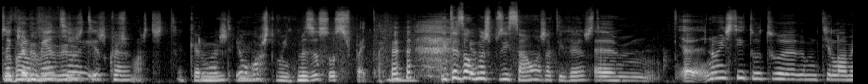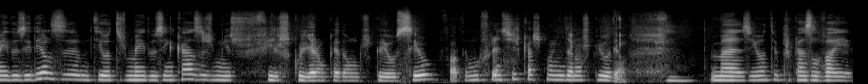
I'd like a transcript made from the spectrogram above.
tu naquele momento ver os teus mostro Quero eu, muito gosto, eu gosto muito, mas eu sou suspeita. Hum. E tens alguma exposição, já tiveste? Um, eh, no instituto eh, meti lá meia dúzia deles, eh, meti outros meia dúzia em casa, os meus filhos escolheram, cada um escolheu o seu, falta-me o Francisco, acho que ainda não escolheu o dele. Hum. Mas eu ontem por acaso levei,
